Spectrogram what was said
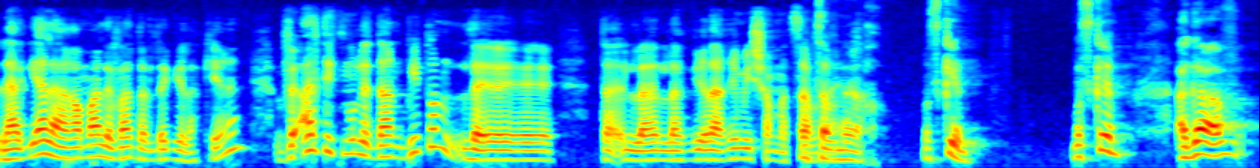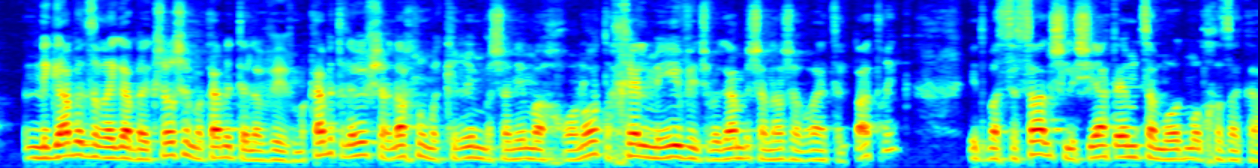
להגיע להרמה לבד על דגל הקרן, ואל תיתנו לדן ביטון ל- ל- ל- להרים משם מצב, מצב נח. מסכים. מסכים. אגב, ניגע בזה רגע בהקשר של מכבי תל אביב. מכבי תל אביב שאנחנו מכירים בשנים האחרונות, החל מאיביץ' וגם בשנה שעברה אצל פטריק, התבססה על שלישיית אמצע מאוד מאוד חזקה.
